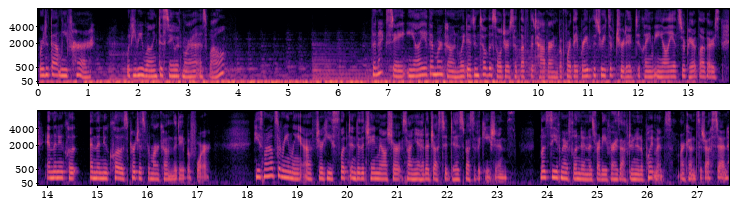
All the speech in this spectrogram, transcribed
where did that leave her? Would he be willing to stay with Mara as well? The next day, Eliath and Marcone waited until the soldiers had left the tavern before they braved the streets of Trudid to claim Eliath's repaired leathers and the new clothes and the new clothes purchased for Marcone the day before. He smiled serenely after he slipped into the chainmail shirt Sonia had adjusted to his specifications. Let's see if Mayor Flinden is ready for his afternoon appointments, Marcone suggested,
